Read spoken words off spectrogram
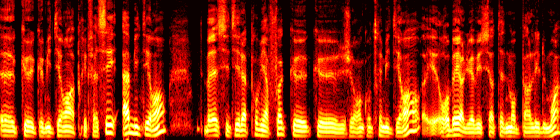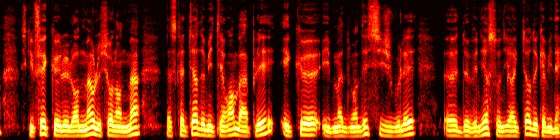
euh, que, que Mitterrand a préfacé à Mitterrand, ben, c'était la première fois que, que je rencontrais Mitterrand. Et Robert lui avait certainement parlé de moi, ce qui fait que le lendemain ou le surlendemain, la secrétaire de Mitterrand m'a appelé et qu'il m'a demandé si je voulais euh, devenir son directeur de cabinet.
